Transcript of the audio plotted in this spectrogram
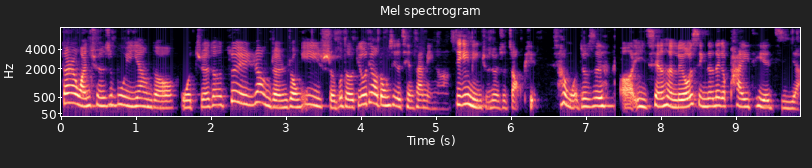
当然完全是不一样的哦。我觉得最让人容易舍不得丢掉东西的前三名啊，第一名绝对是照片。像我就是呃以前很流行的那个拍贴机啊，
